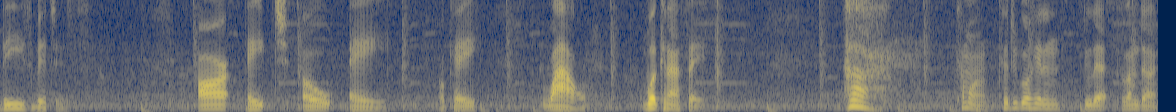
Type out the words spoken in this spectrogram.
these bitches. R H O A. Okay? Wow. What can I say? Come on. Could you go ahead and do that? Because I'm done.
